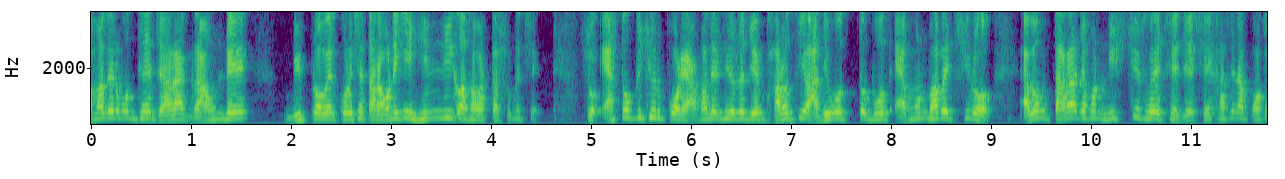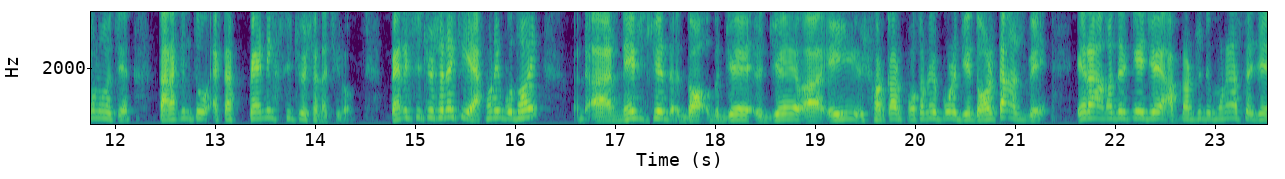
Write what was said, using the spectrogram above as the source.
আমাদের মধ্যে যারা গ্রাউন্ডে বিপ্লবের করেছে তারা অনেকেই হিন্দি কথাবার্তা শুনেছে। সো এত কিছুর পরে আমাদের ভিতরে যে ভারতীয় আধিপত্য বোধ এমন ভাবে ছিল এবং তারা যখন নিশ্চিত হয়েছে যে শেখ হাসিনা পতন হয়েছে তারা কিন্তু একটা প্যানিক সিচুয়েশনে ছিল। প্যানিক সিচুয়েশনে কি এখনই বোধ হয় নেক্সট যে যে এই সরকার পতনের পরে যে দলটা আসবে এরা আমাদেরকে যে আপনার যদি মনে আছে যে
